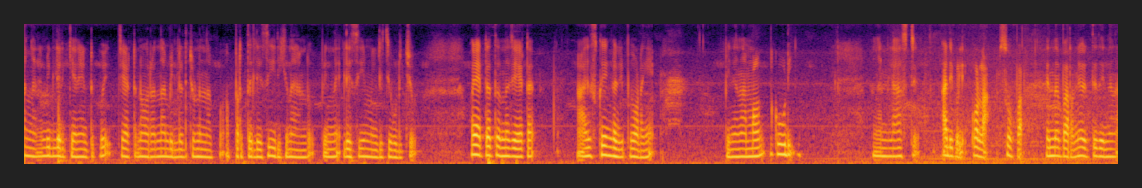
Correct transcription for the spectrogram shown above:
അങ്ങനെ ബില്ലടിക്കാനായിട്ട് പോയി. ചേട്ടൻ ഓരോന്നാ ബില്ലടിച്ചുകൊണ്ട് നിന്നപ്പോൾ അപ്പുറത്ത് ലസി ഇരിക്കുന്ന കണ്ടു. പിന്നെ ലസിയും മേടിച്ച് കുടിച്ചു. ഒരറ്റത്ത് നിന്ന് ചേട്ടൻ ഐസ്ക്രീം കഴിപ്പ് തുടങ്ങി. പിന്നെ നമ്മൾ കൂടി. അങ്ങനെ ലാസ്റ്റ് അടിപൊളി. കൊള്ളാം. സൂപ്പർ. എന്ന് പറഞ്ഞു ഒരുത്തി തിന്നുന്ന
